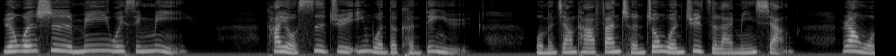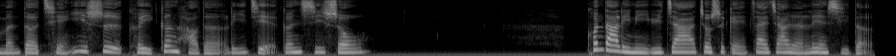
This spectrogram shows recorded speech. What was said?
原文是 Me within me，它有四句英文的肯定语，我们将它翻成中文句子来冥想，让我们的潜意识可以更好的理解跟吸收。昆达里尼瑜伽就是给在家人练习的，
